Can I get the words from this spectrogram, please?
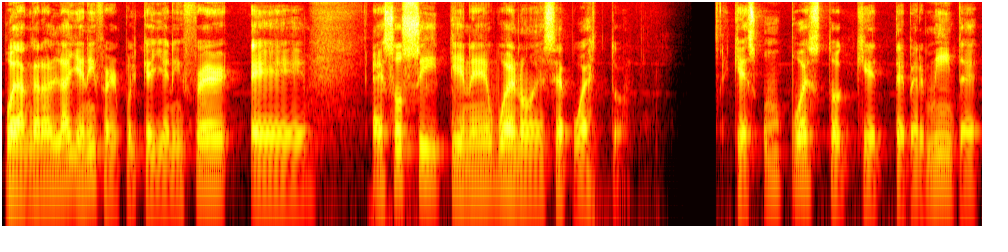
puedan ganarle a Jennifer, porque Jennifer, eh, eso sí tiene bueno ese puesto, que es un puesto que te permite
